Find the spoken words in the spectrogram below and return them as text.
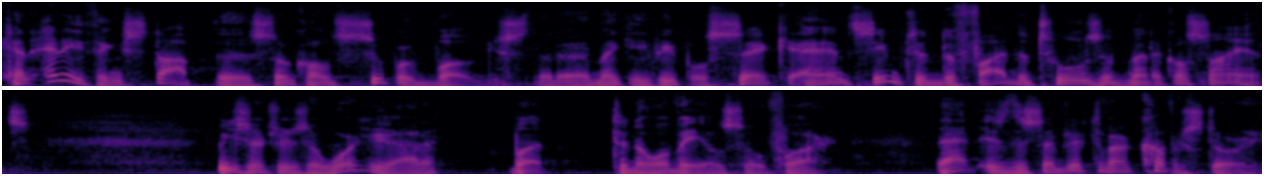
Can anything stop the so-called superbugs that are making people sick and seem to defy the tools of medical science? Researchers are working on it, but to no avail so far. That is the subject of our cover story,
